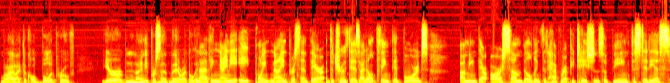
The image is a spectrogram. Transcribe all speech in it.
what I like to call bulletproof, you're 90% there, I believe. I think 98.9% there. The truth is, I don't think that boards, I mean, there are some buildings that have reputations of being fastidious.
